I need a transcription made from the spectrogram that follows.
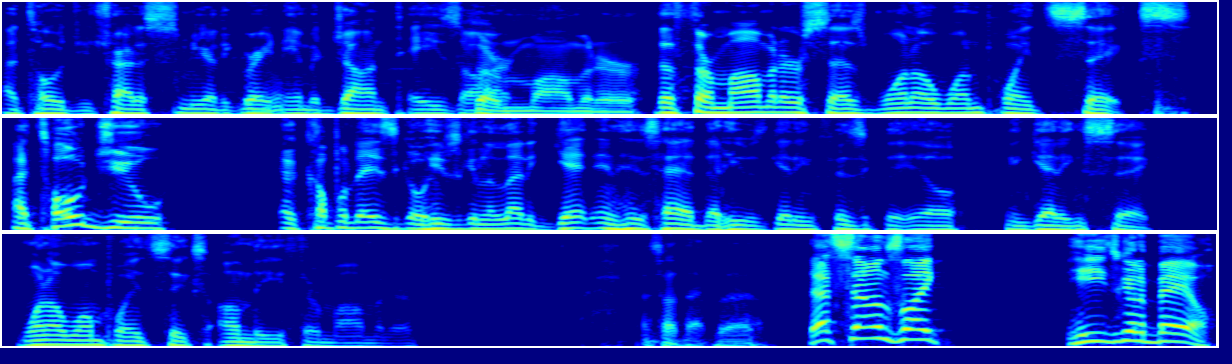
I told you. Try to smear the great name of John Tesar. Thermometer. The thermometer says 101.6. I told you a couple days ago he was going to let it get in his head that he was getting physically ill and getting sick. 101.6 on the thermometer. That's not that bad. That sounds like he's going to bail.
